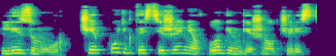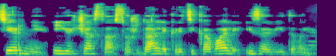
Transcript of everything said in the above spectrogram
Лизу Мур, чей путь к достижению в блогинге шел через тернии, ее часто осуждали, критиковали критиковали и завидовали.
